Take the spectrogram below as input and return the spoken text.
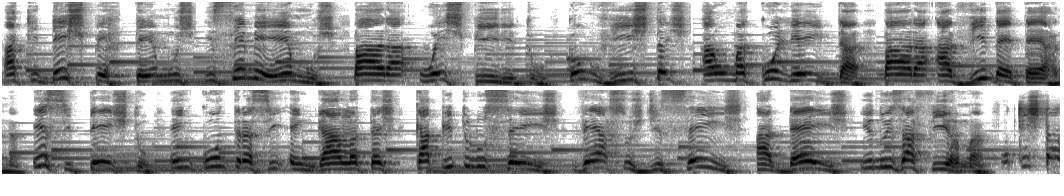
a que despertemos e semeemos para o Espírito, com vistas a uma colheita para a vida eterna. Esse texto encontra-se em Gálatas, capítulo 6, versos de 6 a 10, e nos afirma: O que está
